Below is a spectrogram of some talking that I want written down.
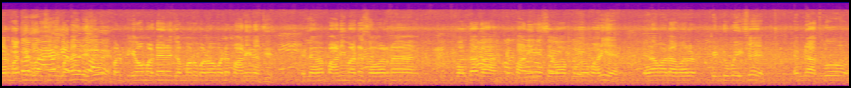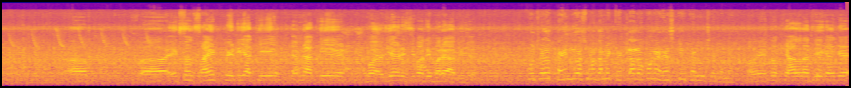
ઘરમાંથી હોલસેલ બનાવી લે છે પણ પીવા માટે અને જમવાનું બનાવવા માટે પાણી નથી. એટલે અમે પાણી માટે સવારના ફરતા હતા કે પાણીની સેવા પૂરો પાડીએ. એના માટે અમારે પિન્ટુભાઈ છે એમને આખું એકસો સાહીઠ પેટી આખી એમને આખી જીઆઈડીસીમાંથી ભરે આપી છે. કુલ છેલ્લા ત્રણ દિવસમાં તમે કેટલા લોકોને રેસ્ક્યુ કર્યું છે તમે? હવે એ તો ખ્યાલ નથી કારણ કે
